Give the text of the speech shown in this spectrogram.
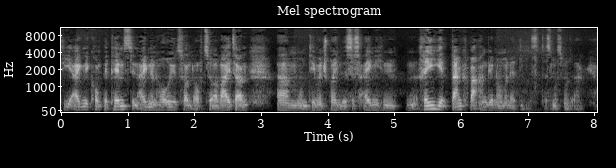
die eigene Kompetenz, den eigenen Horizont auch zu erweitern. Ähm, und dementsprechend ist es eigentlich ein, ein rege, dankbar angenommener Dienst, das muss man sagen. Ja.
